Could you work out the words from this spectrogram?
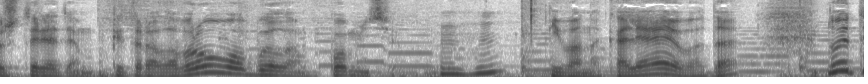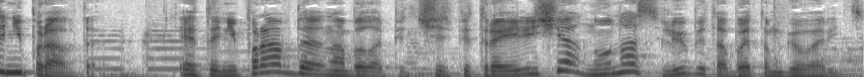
То, что рядом Петра Лаврова было, помните? Мгм. Ивана Каляева, да? Но это неправда. Это неправда, она была в честь Петра Ильича, но у нас любят об этом говорить.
